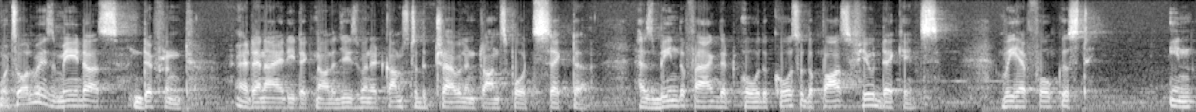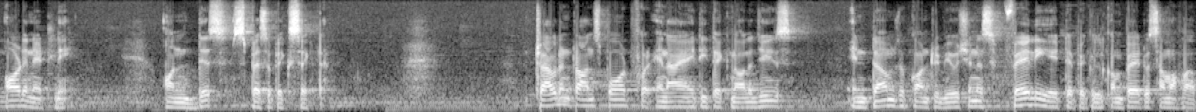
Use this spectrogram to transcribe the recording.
What's always made us different at NIIT Technologies when it comes to the travel and transport sector has been the fact that over the course of the past few decades, we have focused inordinately on this specific sector. Travel and transport for NIIT Technologies in terms of contribution is fairly atypical compared to some of our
